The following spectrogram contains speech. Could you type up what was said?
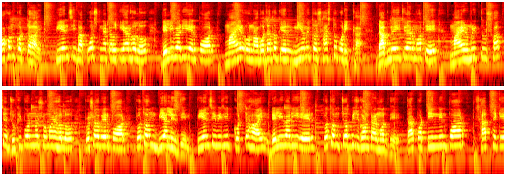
কখন করতে হয়? পিএনসি বা পোস্ট ন্যাটাল কেয়ার হলো ডেলিভারি এর পর মায়ের ও নবজাতকের নিয়মিত স্বাস্থ্য পরীক্ষা। ডাব্লিউএইচও এর মতে, মায়ের মৃত্যুর সবচেয়ে ঝুঁকিপূর্ণ সময় হলো প্রসবের পর প্রথম বিয়াল্লিশ দিন। পিএনসি ভিজিট করতে হয় ডেলিভারি এর প্রথম চব্বিশ ঘণ্টার মধ্যে। তারপর তিন দিন পর, সাত থেকে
